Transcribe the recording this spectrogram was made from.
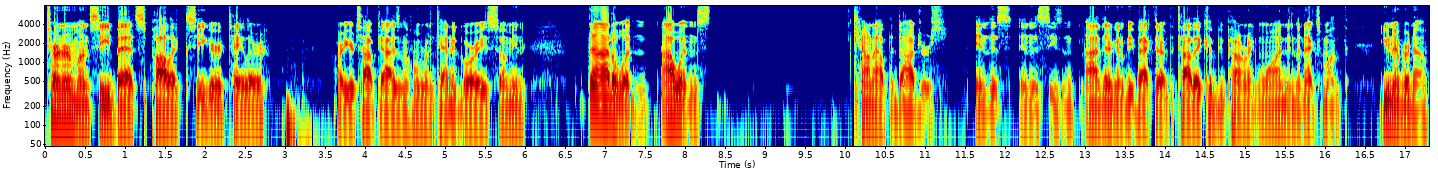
Turner, Muncy, Betts, Pollock, Seager, Taylor are your top guys in the home run categories. So I mean, that I wouldn't I wouldn't count out the Dodgers in this in this season. Uh, they're going to be back there at the top. They could be power rank one in the next month. You never know.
